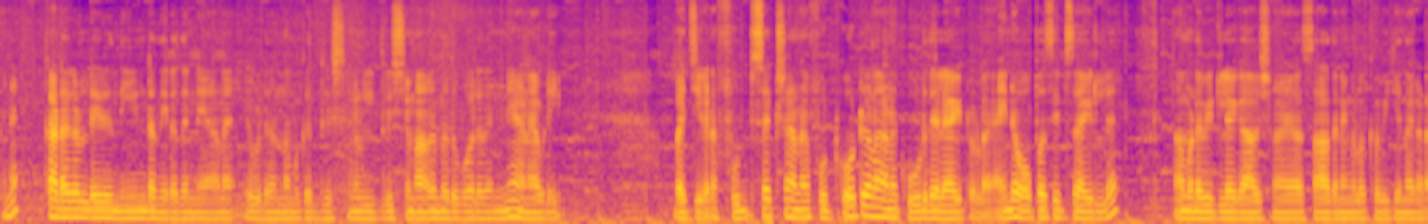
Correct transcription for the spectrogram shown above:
പിന്നെ കടകളുടെ ഒരു നീണ്ട നിര തന്നെയാണ് ഇവിടെ നമുക്ക് ദൃശ്യങ്ങളിൽ ദൃശ്യമാകുന്നത് പോലെ തന്നെയാണ് അവിടെയും. ബജ്ജി കട ഫുഡ് സെക്ഷനാണ് ഫുഡ് കോർട്ടുകളാണ് കൂടുതലായിട്ടുള്ളത്. അതിന്റെ ഓപ്പോസിറ്റ് സൈഡിൽ നമ്മുടെ വീട്ടിലേക്ക് ആവശ്യമായ സാധനങ്ങളൊക്കെ വിൽക്കുന്ന കട.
